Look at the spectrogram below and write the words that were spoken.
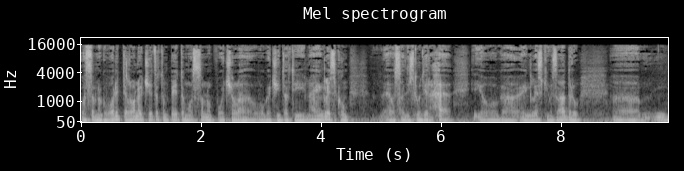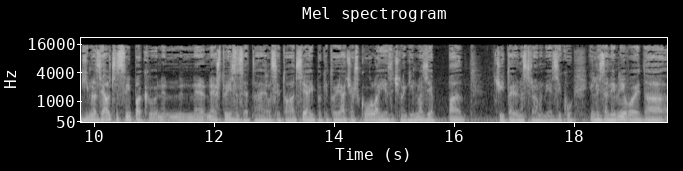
osobno govoriti, ali ona je u četvrtom, petom osnovno počela ovoga čitati na engleskom, evo sad i studira i ovoga engleski u Zadru. Uh, gimnazijalci su ipak ne, nešto izuzetna jel, situacija, ipak je to jača škola, jezična gimnazija, pa čitaju na stranom jeziku ili zanimljivo je da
